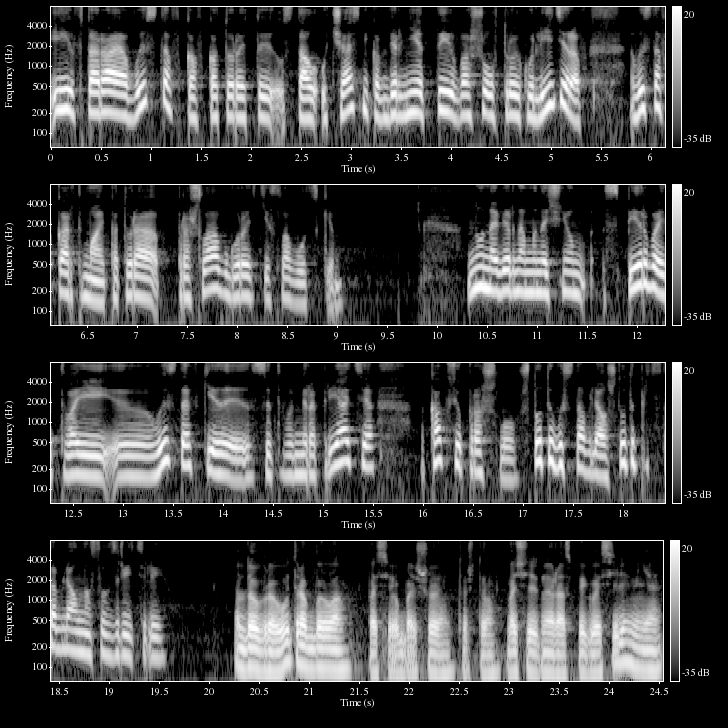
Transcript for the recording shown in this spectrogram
И вторая выставка, в которой ты стал участником, вернее, ты вошел в тройку лидеров, выставка «Артмай», которая прошла в городе Кисловодске. Ну, наверное, мы начнем с первой твоей э, выставки, с этого мероприятия. Как все прошло? Что ты выставлял? Что ты представлял на суд зрителей? Доброе утро было. Спасибо большое, то, что в очередной раз пригласили меня.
